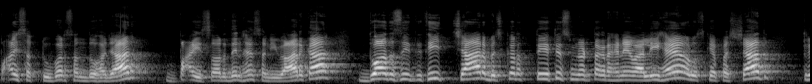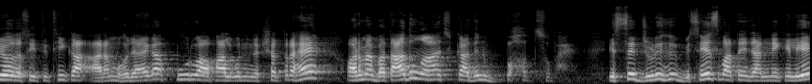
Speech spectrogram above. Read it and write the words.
22 अक्टूबर सन 2022 और दिन है शनिवार का। द्वादशी तिथि चार बजकर तैतीस मिनट तक रहने वाली है और उसके पश्चात त्रयोदशी तिथि का आरंभ हो जाएगा। पूर्व फाल्गुनी नक्षत्र है और मैं बता दूँ आज का दिन बहुत शुभ है। इससे जुड़ी हुई विशेष बातें जानने के लिए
